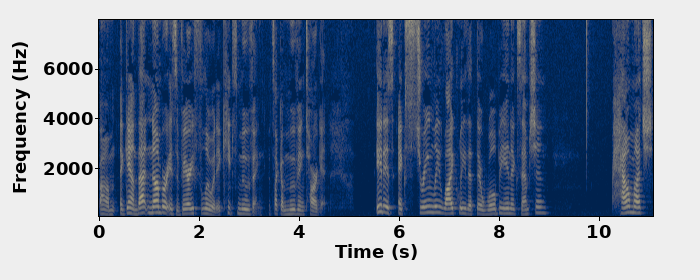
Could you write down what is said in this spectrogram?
um, again, that number is very fluid. It keeps moving, it's like a moving target. It is extremely likely that there will be an exemption. How much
